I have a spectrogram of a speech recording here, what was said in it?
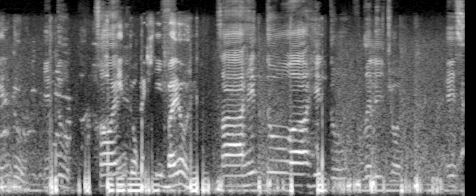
Hindu. Hindu. So, Hindu kay Shiva yun. sa Hindu uh, Hindu religion is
